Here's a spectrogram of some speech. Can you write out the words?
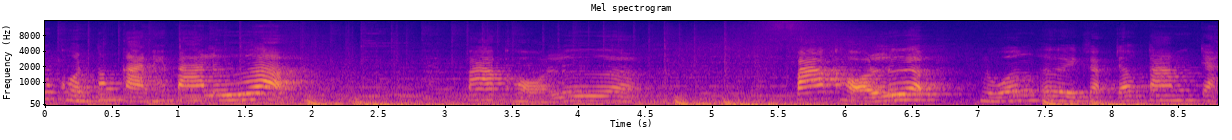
ทุกคนต้องการให้ป้าเลือก ป้าขอเลือก ป้าขอเลือก หนูเอิงเอ่ยกับเจ้าตั้มจ้ะ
